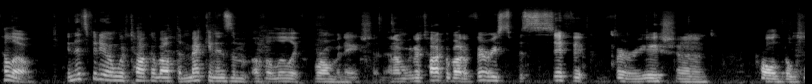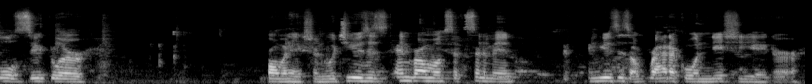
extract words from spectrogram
Hello. In this video, I'm going to talk about the mechanism of allylic bromination, and I'm going to talk about a very specific variation called the Wohl-Ziegler bromination, which uses N-bromosuccinimide and uses a radical initiator.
